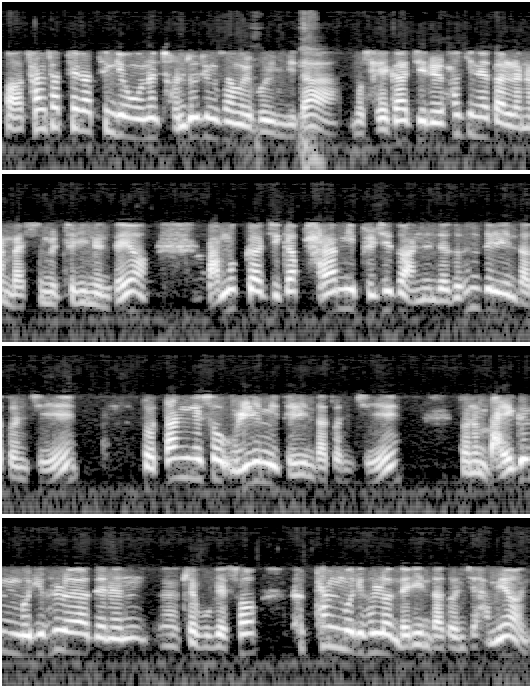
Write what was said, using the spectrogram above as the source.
어, 산사태 같은 경우는 전조 증상을 보입니다. 뭐 세 가지를 확인해 달라는 말씀을 드리는데요. 나뭇가지가 바람이 불지도 않는데도 흔들린다든지 또 땅에서 울림이 들린다든지 또는 맑은 물이 흘러야 되는 어, 계곡에서 흙탕물이 흘러내린다든지 하면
